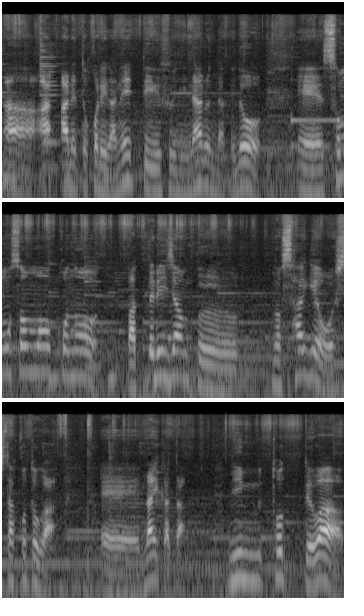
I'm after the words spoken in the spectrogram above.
ああれとこれがねっていう風になるんだけど、えー、そもそもこのバッテリージャンプの作業をしたことが、えー、ない方にとっては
